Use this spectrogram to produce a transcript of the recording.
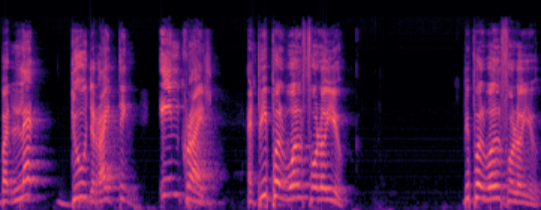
but let do the right thing in Christ, and people will follow you. People will follow you.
